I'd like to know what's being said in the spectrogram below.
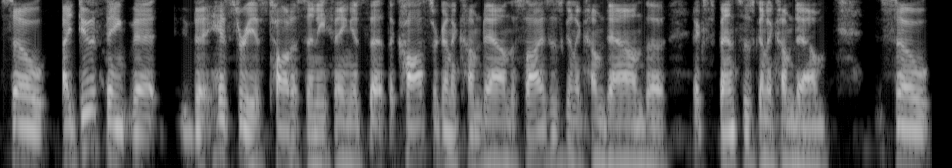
So I do think that that history has taught us anything is that the costs are going to come down, the size is going to come down, the expense is going to come down. So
